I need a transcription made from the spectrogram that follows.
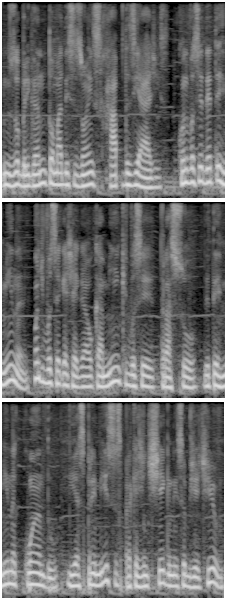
nos obrigando a tomar decisões rápidas e ágeis. Quando você determina onde você quer chegar, o caminho que você traçou, determina quando e as premissas para que a gente chegue nesse objetivo,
